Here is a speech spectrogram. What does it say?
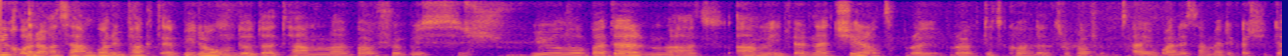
იყო რაღაც ამგვარი ფაქტები, რომ უნდათ ამ ბავშვების შვილობა და ამ ინტერნეტში რაღაც პრო- პროექტიც ჰქონდათ, რომ ბავშვები წაიყვანეს ამერიკაში და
